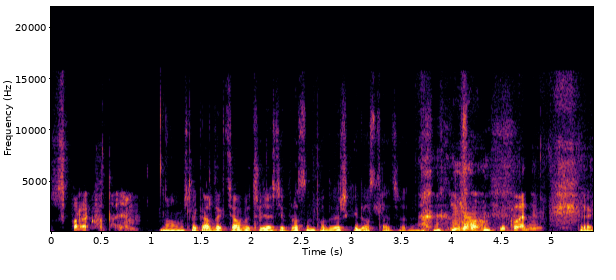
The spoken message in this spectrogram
spora kwota, nie? No, myślę, że każdy chciałby 30% podwyżki dostać. Że... No, dokładnie. tak.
